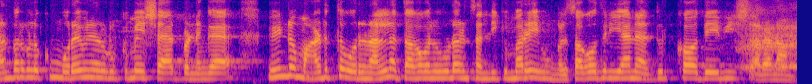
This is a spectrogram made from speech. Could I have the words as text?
நண்பர்களுக்கும் உறவினர்களுக்குமே ஷேர் பண்ணுங்க. மீண்டும் அடுத்த ஒரு நல்ல தகவலுடன் சந்திக்கும் வரை உங்கள் சகோதரியான துர்காதேவி சரணம்.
